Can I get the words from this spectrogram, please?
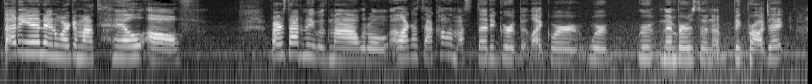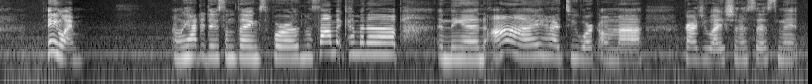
studying and working my tail off. First I had to meet with my little, like I said, I call it my study group, but like we're, we're group members in a big project. Anyway, and we had to do some things for an assignment coming up, and then I had to work on my graduation assessment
